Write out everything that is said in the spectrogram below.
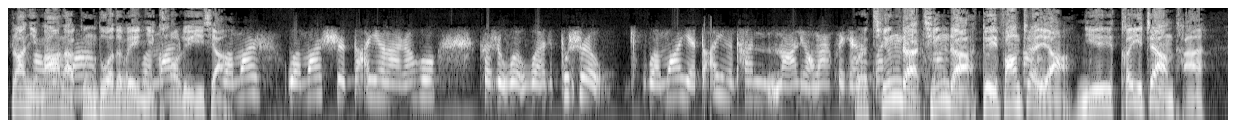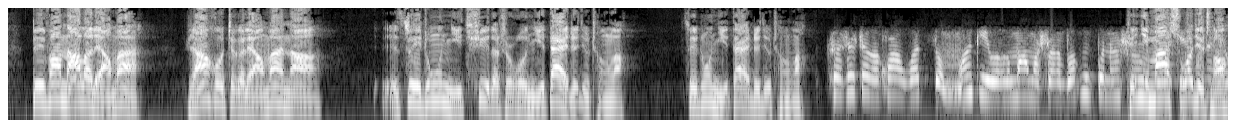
让你妈呢更多的为你考虑一下我。妈我妈是答应了，然后可是我我不是我妈也答应他拿两万块钱。不是，听着听着，对方这啊样，你可以这样谈，对方拿了两万，然后这个两万呢，呃最终你去的时候你带着就成了，最终你带着就成了。可是这个话我怎么给我妈妈说呢？我不能说。给你妈说就成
